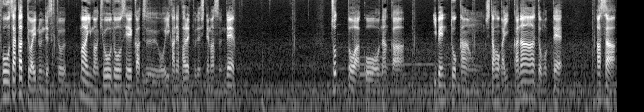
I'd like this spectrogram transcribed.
遠ざかってはいるんですけど、まあ今共同生活をいいかねパレットでしてますんで、ちょっとはこうなんかイベント感した方がいいかなと思って、朝、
